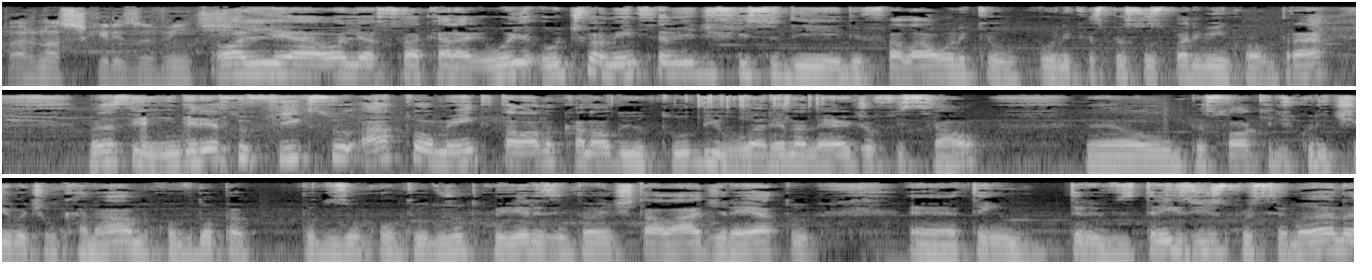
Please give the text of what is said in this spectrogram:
para os nossos queridos ouvintes. Olha, olha só, cara, ultimamente tá meio difícil de, de falar onde que, onde que as pessoas podem me encontrar. Mas assim, endereço fixo atualmente tá lá no canal do YouTube, o Arena Nerd Oficial. Né, o pessoal aqui de Curitiba tinha um canal, me convidou para produzir um conteúdo junto com eles, então a gente está lá direto, é, tem três vídeos por semana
